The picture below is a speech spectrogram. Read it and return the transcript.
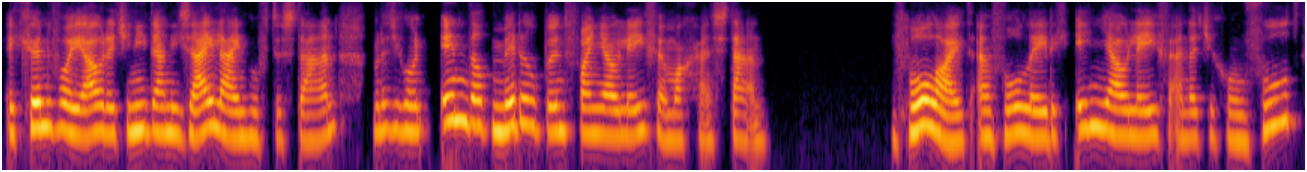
Ik gun voor jou dat je niet aan die zijlijn hoeft te staan. Maar dat je gewoon in dat middelpunt van jouw leven mag gaan staan voluit en volledig in jouw leven. En dat je gewoon voelt,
